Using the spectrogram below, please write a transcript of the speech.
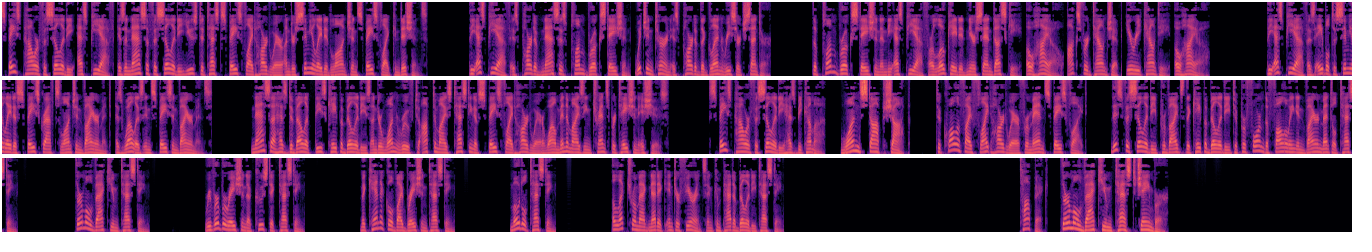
Space Power Facility (SPF) is a NASA facility used to test spaceflight hardware under simulated launch and spaceflight conditions. The SPF is part of NASA's Plum Brook Station, which in turn is part of the Glenn Research Center. The Plum Brook Station and the SPF are located near Sandusky, Ohio, Oxford Township, Erie County, Ohio. The SPF is able to simulate a spacecraft's launch environment, as well as in-space environments. NASA has developed these capabilities under one roof to optimize testing of spaceflight hardware while minimizing transportation issues. Space Power Facility has become a one-stop shop to qualify flight hardware for manned spaceflight. This facility provides the capability to perform the following environmental testing Thermal vacuum testing. Reverberation acoustic testing. Mechanical vibration testing. Modal testing. Electromagnetic interference and compatibility testing. Topic: Thermal vacuum test chamber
